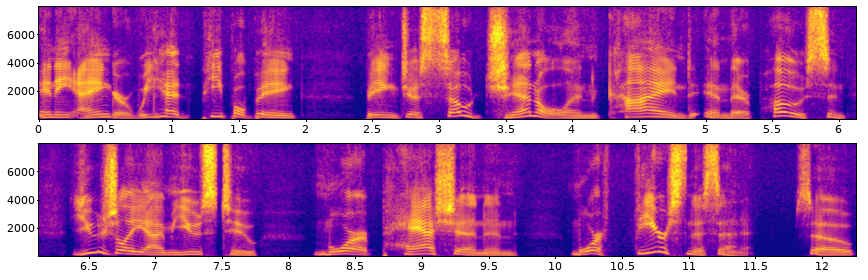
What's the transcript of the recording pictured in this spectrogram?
any anger. We had people being being just so gentle and kind in their posts, and usually I'm used to more passion and more fierceness in it. So,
